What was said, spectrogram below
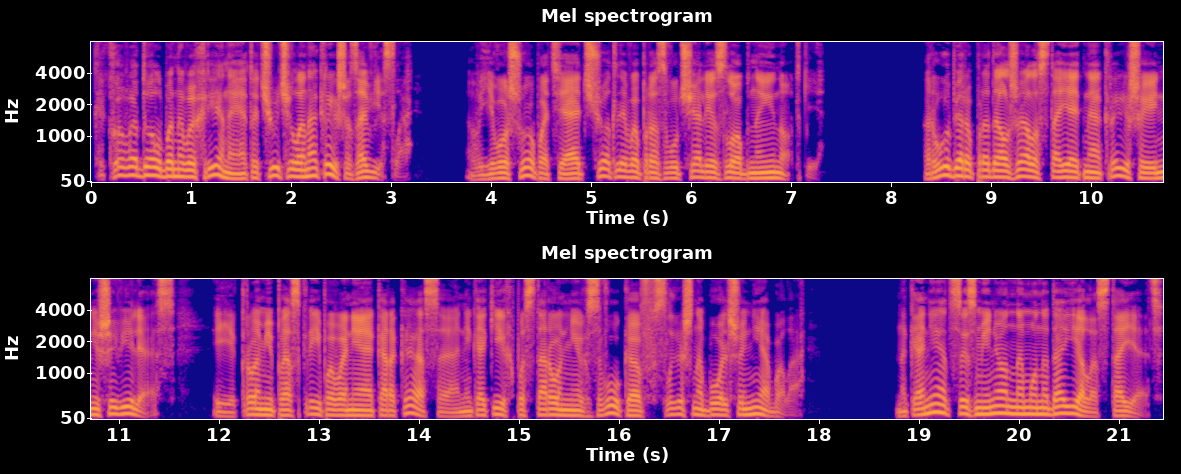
Какого долбаного хрена это чучело на крыше зависло? В его шепоте отчетливо прозвучали злобные нотки. Рубер продолжал стоять на крыше, не шевелясь, и кроме поскрипывания каркаса никаких посторонних звуков слышно больше не было — Наконец, измененному надоело стоять.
